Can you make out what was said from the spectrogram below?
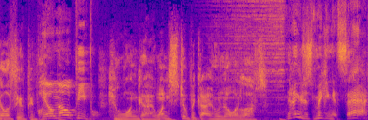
Kill a few people. Kill no people. Kill one guy, one stupid guy who no one loves. Now you're just making it sad.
